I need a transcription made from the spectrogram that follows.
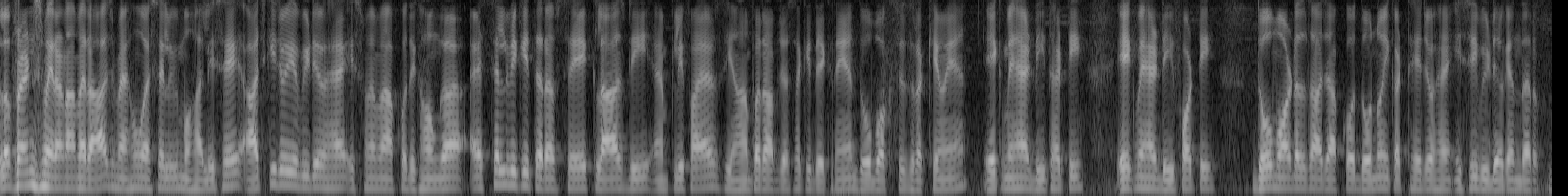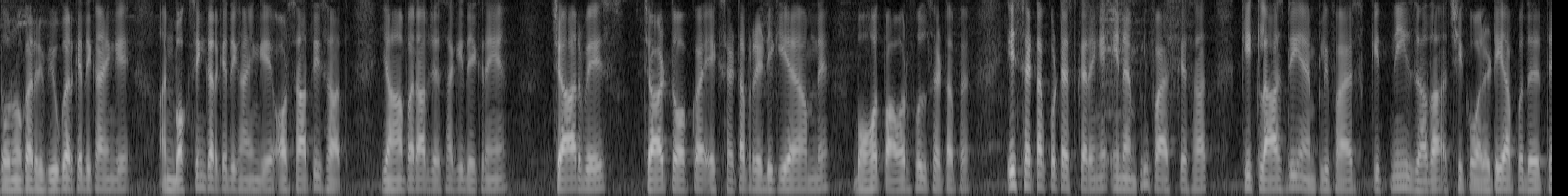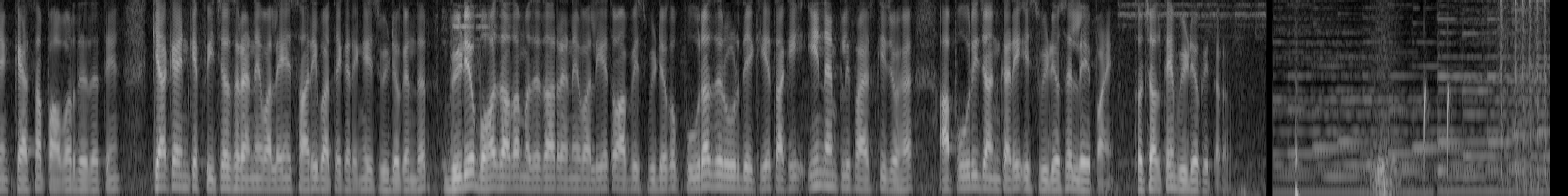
हेलो फ्रेंड्स मेरा नाम है राज, मैं हूँ एसएलवी मोहाली से। आज की जो ये वीडियो है, इसमें मैं आपको दिखाऊँगा एसएलवी की तरफ़ से क्लास डी एम्पलीफायर्स यहाँ पर आप जैसा कि देख रहे हैं, दो बॉक्सेस रखे हुए हैं। एक में है डी थर्टी एक में है डी फोर्टी दो मॉडल्स आज आपको दोनों इकट्ठे जो है, इसी वीडियो के अंदर दोनों का रिव्यू करके दिखाएँगे अनबॉक्सिंग करके दिखाएँगे। और साथ ही साथ, यहाँ पर आप जैसा कि देख रहे हैं, चार बेस चार टॉप का एक सेटअप रेडी किया है हमने। बहुत पावरफुल सेटअप है। इस सेटअप को टेस्ट करेंगे इन एम्पलीफायर्स के साथ कि क्लास डी एम्पलीफायर्स कितनी ज़्यादा अच्छी क्वालिटी आपको दे देते हैं, कैसा पावर दे देते हैं क्या क्या इनके फीचर्स रहने वाले हैं सारी बातें करेंगे इस वीडियो के अंदर। वीडियो बहुत ज़्यादा मज़ेदार रहने वाली है तो आप इस वीडियो को पूरा ज़रूर देखिए ताकि इन एम्पलीफायर्स की जो है आप पूरी जानकारी इस वीडियो से ले पाएँ। तो चलते हैं वीडियो की तरफ़।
